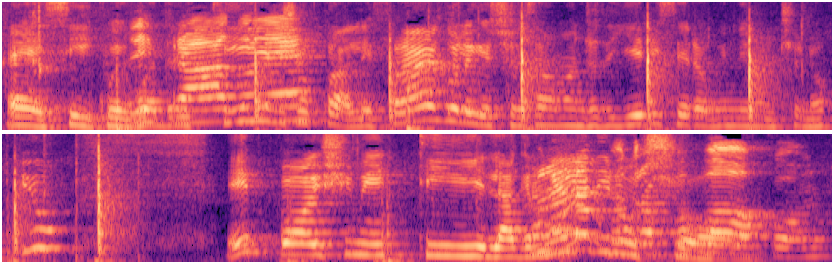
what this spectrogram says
Eh sì, quei Le quadrettini di cioccolato, le fragole che ce le siamo mangiate ieri sera, quindi non ce ne ho più. E poi ci metti la granella di troppo nocciola. poco.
